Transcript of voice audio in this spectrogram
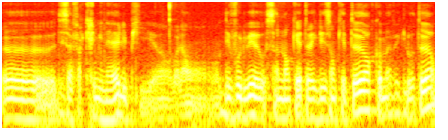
des affaires criminelles, et puis voilà, on, évoluait au sein de l'enquête avec les enquêteurs comme avec l'auteur.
